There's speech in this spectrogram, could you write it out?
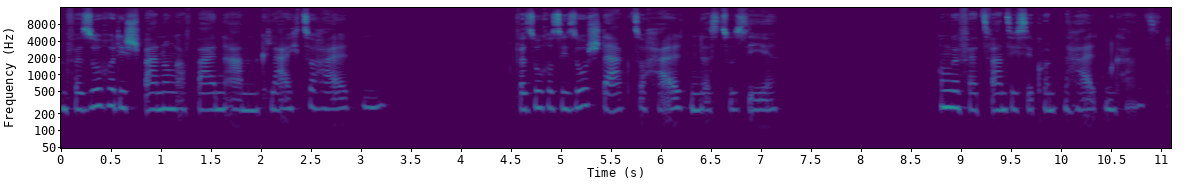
Und versuche die Spannung auf beiden Armen gleich zu halten. Versuche sie so stark zu halten, dass du sie ungefähr 20 Sekunden halten kannst.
